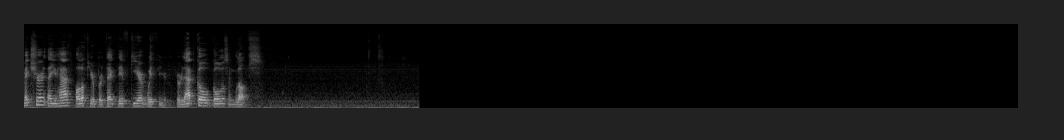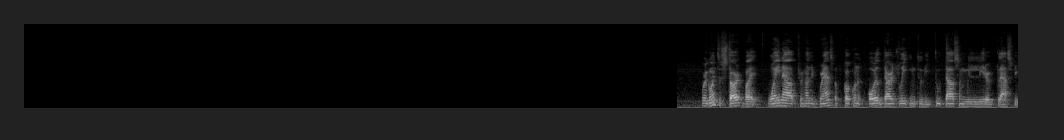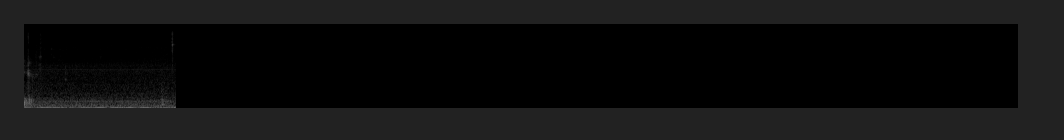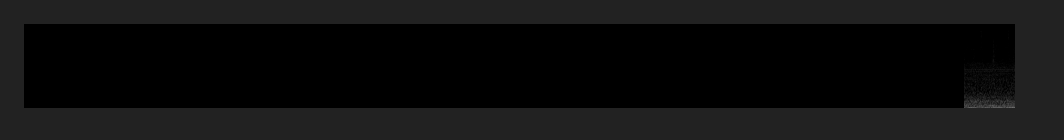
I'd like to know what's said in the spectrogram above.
Make sure that you have all of your protective gear with you, your lab coat, goggles, and gloves. We're going to start by weighing out 300 grams of coconut oil directly into the 2000 milliliter glass beaker.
